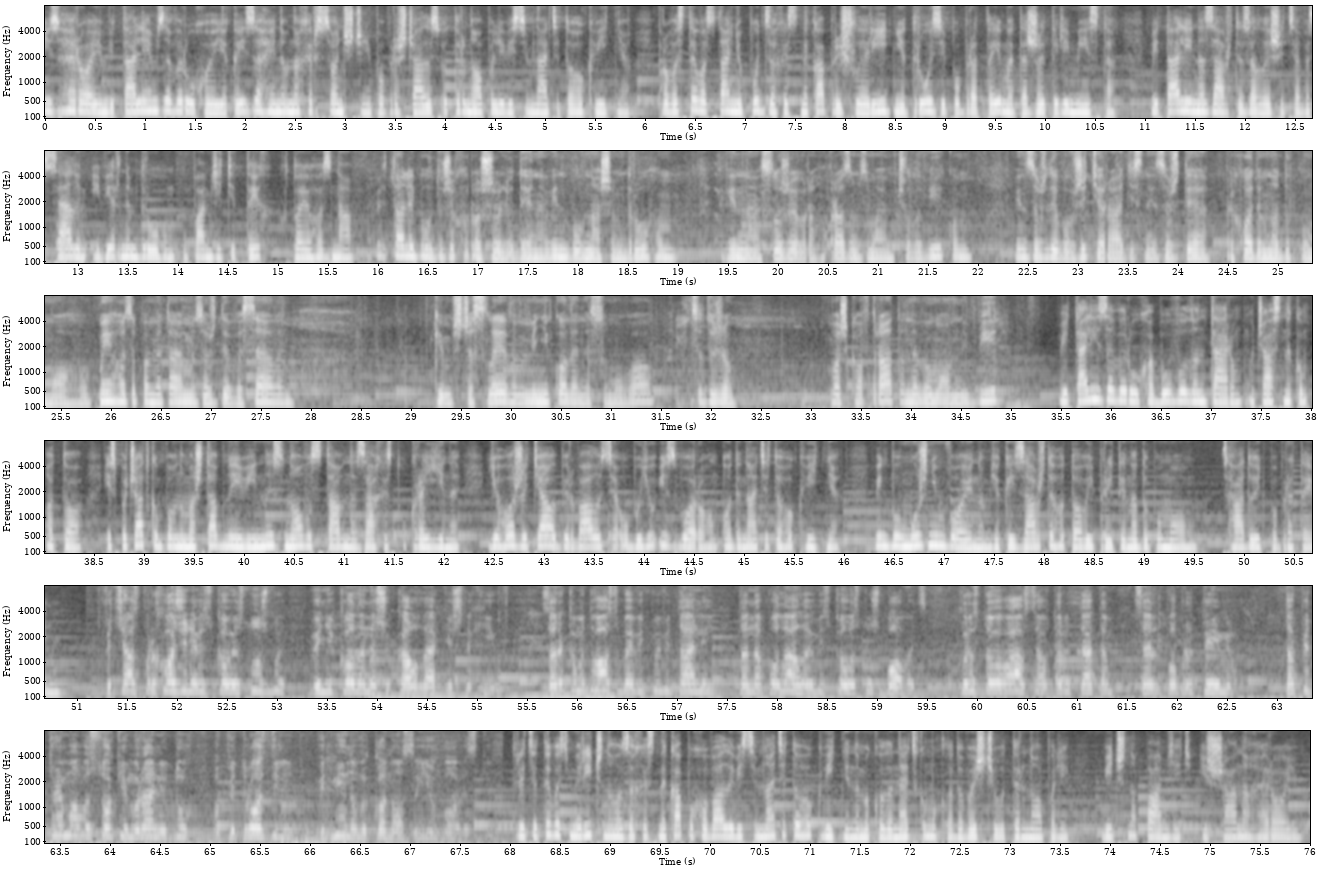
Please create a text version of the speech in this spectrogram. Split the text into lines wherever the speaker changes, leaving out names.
Із героєм Віталієм Заверухою, який загинув на Херсонщині, попрощались у Тернополі 18 квітня. Провести в останню путь захисника прийшли рідні, друзі, побратими та жителі міста. Віталій назавжди залишиться веселим і вірним другом у пам'яті тих, хто його знав.
Віталій був дуже хорошою людиною. Він був нашим другом. Він е, служив разом з моїм чоловіком. Він завжди був життєрадісний, завжди приходив на допомогу. Ми його запам'ятаємо завжди веселим, таким щасливим. Він ніколи не сумував. Це дуже важка втрата, невимовний біль.
Віталій Заверуха був волонтером, учасником АТО і з початком повномасштабної війни знову став на захист України. Його життя обірвалося у бою із ворогом 11 квітня. Він був мужнім воїном, який завжди готовий прийти на допомогу, згадують побратими.
Під час проходження військової служби він ніколи не шукав легких шляхів. Зарекомендував себе відповідальний та наполегливий військовослужбовець, користувався авторитетом серед побратимів та підтримав високий моральний дух у підрозділі, відмінно виконував свої обов'язки.
38-річного захисника поховали 18 квітня на Миколинецькому кладовищі у Тернополі. Вічна пам'ять і шана герою.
